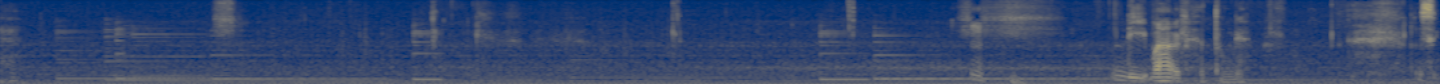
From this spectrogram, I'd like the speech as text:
นะ ดีมากเลยตรงเนี้ยรู้สึก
